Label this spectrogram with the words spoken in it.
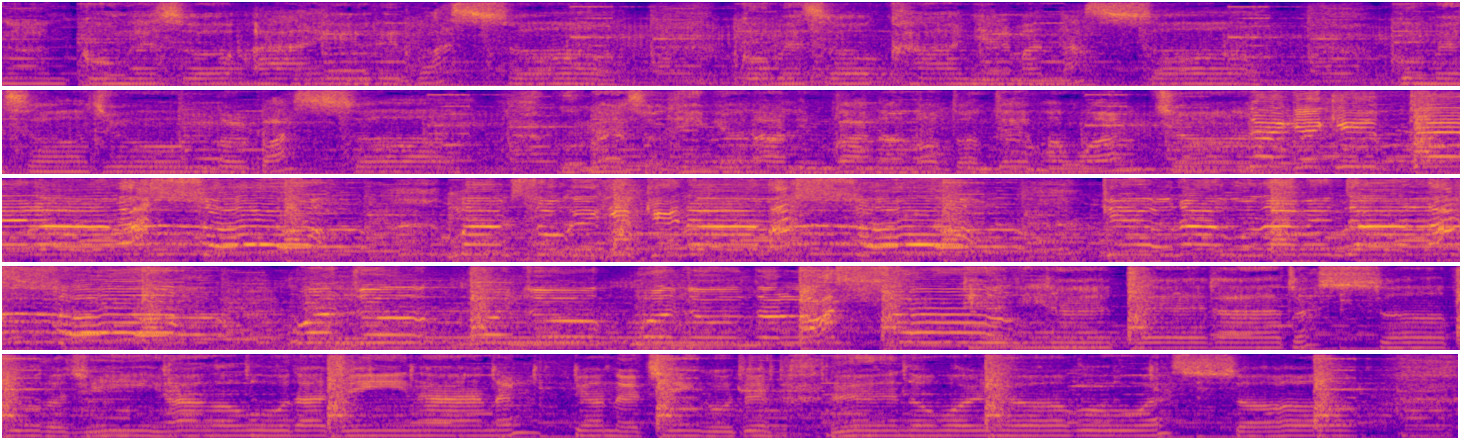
난 꿈에서 아이를 봤어. 꿈에서 카니엘 만났어. 꿈에서 좋은 걸 봤어. 꿈에서 기면 아닌가 난 어떤 대화 완전. 내게 깊게 남았어 됐어. 부러지 않고 우다진 하늘. 변의 친구들 넣어보려고 했어.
